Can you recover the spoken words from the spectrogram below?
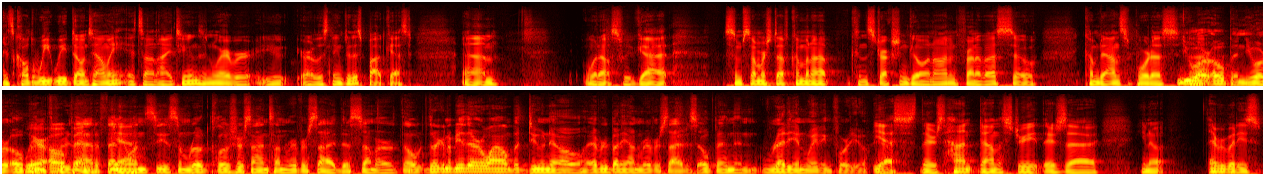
it's called Wheat Wheat Don't Tell Me. It's on iTunes and wherever you are listening to this podcast. Um, what else? We've got some summer stuff coming up, construction going on in front of us. So come down, support us. You Uh, are open. You are open we are through open, that. If yeah. anyone sees some road closure signs on Riverside this summer, they'll, they're going to be there a while. But do know everybody on Riverside is open and ready and waiting for you. Yes, there's Hunt down the street. There's uh, you know, everybody's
